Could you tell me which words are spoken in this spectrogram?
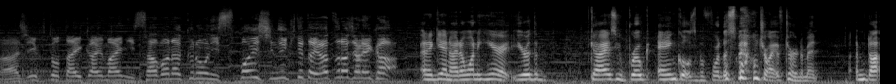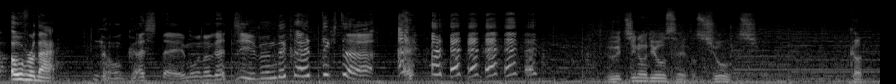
マジフト大会前にサバナクローにスパイしに来てた奴らじゃねえか And again, I don't want to hear it. You're the guys who broke ankles before the spell drive tournament. I'm not over that. 逃した獲物が自分で帰ってきたうちの寮生と勝負しよう勝ったら駒使いとして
